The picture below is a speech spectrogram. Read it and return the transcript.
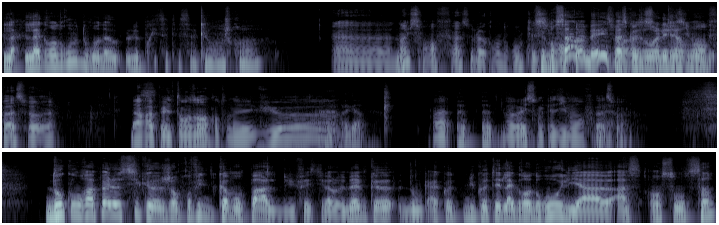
La, la grande roue, dont on a le prix c'était 5 euros, je crois. Non, ils sont en face de la grande roue. C'est pour ça, quoi. mais c'est parce Ouais, qu'ils ils sont légèrement en face. Ouais, ouais. Bah, rappelle-toi-en quand on avait vu. Ah, regarde. Ouais. Hop, hop. Ouais, ouais, ils sont quasiment en face. Ouais. Donc on rappelle aussi que j'en profite, comme on parle du festival lui-même, que donc à du côté de la grande roue, il y a euh, à en son sein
